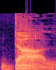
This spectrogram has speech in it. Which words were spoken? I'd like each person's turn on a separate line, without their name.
dahl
